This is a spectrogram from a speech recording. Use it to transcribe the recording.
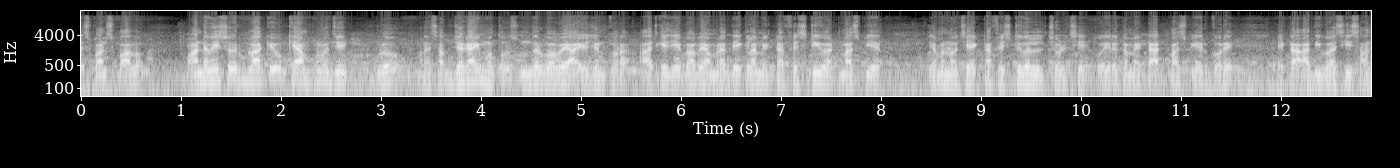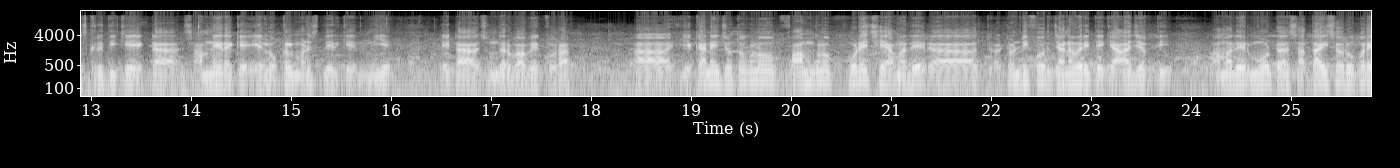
রেসপন্স ভালো। পাণ্ডবেশ্বর ব্লকেও ক্যাম্পগুলো যেগুলো মানে সব জায়গায় মতো সুন্দরভাবে আয়োজন করা। আজকে যেভাবে আমরা দেখলাম একটা ফেস্টিভ অ্যাটমসফিয়ার যেমন হচ্ছে একটা ফেস্টিভ্যাল চলছে ওই রকম একটা অ্যাটমসফিয়ার করে একটা আদিবাসী সংস্কৃতিকে একটা সামনে রেখে এ লোকাল মানুষদেরকে নিয়ে এটা সুন্দরভাবে করা। এখানে যতগুলো ফার্মগুলো পড়েছে আমাদের টোয়েন্টি ফোর জানুয়ারি থেকে আজ অবধি, আমাদের মোট সাতাইশোর উপরে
